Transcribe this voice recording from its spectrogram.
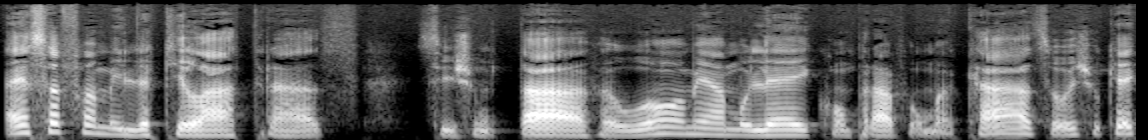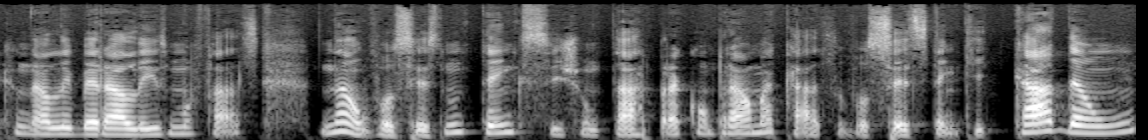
essa família que lá atrás se juntava, o homem, a mulher e comprava uma casa, hoje o que é que o neoliberalismo faz? Não, vocês não têm que se juntar para comprar uma casa, vocês têm que cada um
